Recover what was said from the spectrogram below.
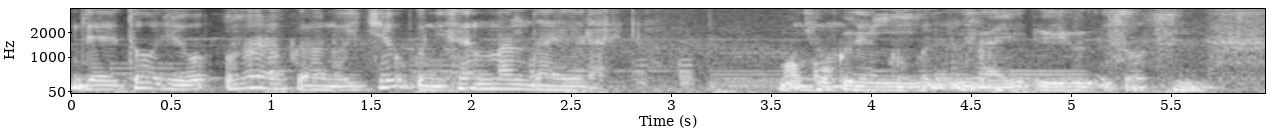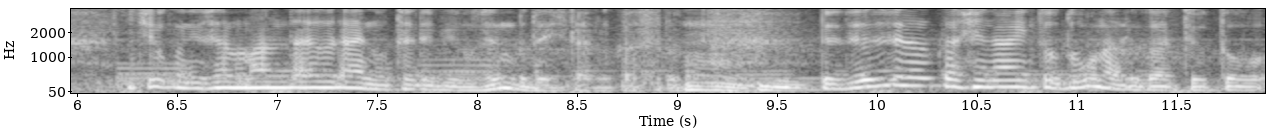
で当時おおそらくあの1億2000万台ぐらい。もう日本国全国で。民がいる。そうです。1億2000万台ぐらいのテレビを全部デジタル化する、でデジタル化しないとどうなるかっていうと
